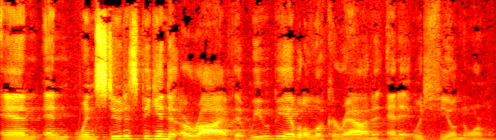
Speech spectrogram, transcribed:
and, and when students begin to arrive, that we would be able to look around and, it would feel normal.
